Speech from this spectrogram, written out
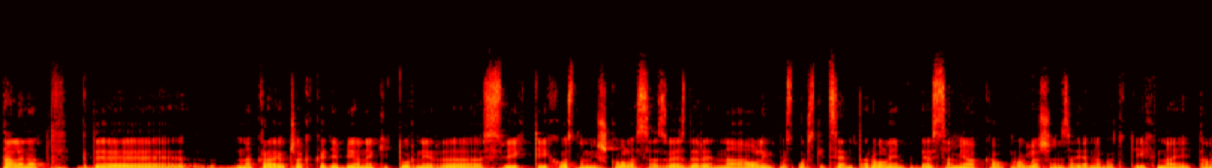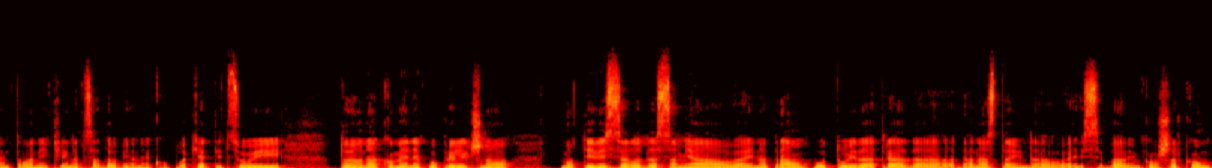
talenat gde na kraju čak kad je bio neki turnir e, svih tih osnovnih škola sa Zvezdare na Olimpu, sportski centar Olimp, gde sam ja kao proglašen za jednog od tih najtalentovanijih klinaca dobio neku plaketicu i to je onako mene poprilično motivisalo da sam ja ovaj na pravom putu i da treba da, da nastavim da ovaj se bavim košarkom.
